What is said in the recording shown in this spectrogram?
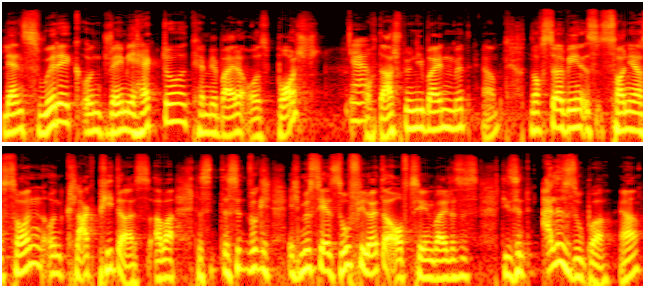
Lance Riddick und Jamie Hector kennen wir beide aus Bosch. Ja. Auch da spielen die beiden mit. Ja. Noch zu erwähnen ist Sonja Son und Clark Peters. Aber das, das sind wirklich, ich müsste jetzt so viele Leute aufzählen, weil das ist, die sind alle super. Ja.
